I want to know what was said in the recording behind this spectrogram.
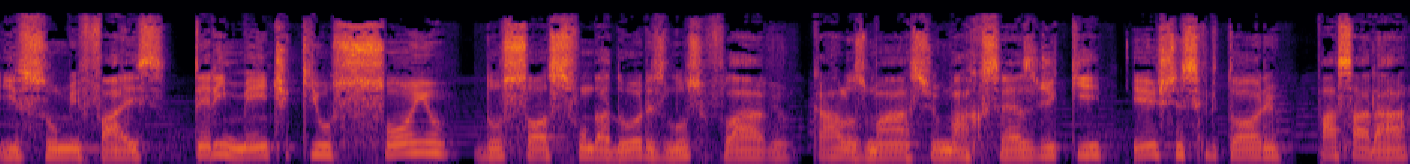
isso me faz ter em mente que o sonho dos sócios fundadores, Lúcio Flávio, Carlos Márcio, Marco César, de que este escritório passará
